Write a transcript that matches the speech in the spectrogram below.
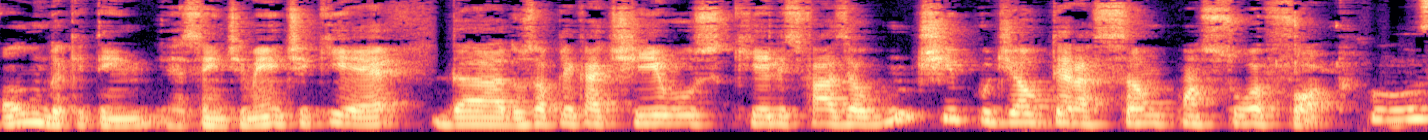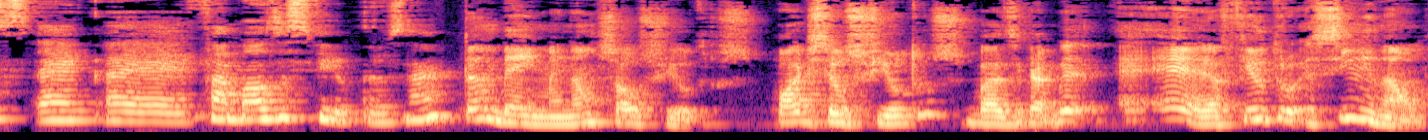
onda que tem recentemente que é da, dos aplicativos que eles fazem algum tipo de alteração com a sua foto. Os é, é, famosos filtros, né? Também, mas não só os filtros. Pode ser os filtros, basicamente. É, é, filtro, sim e não.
